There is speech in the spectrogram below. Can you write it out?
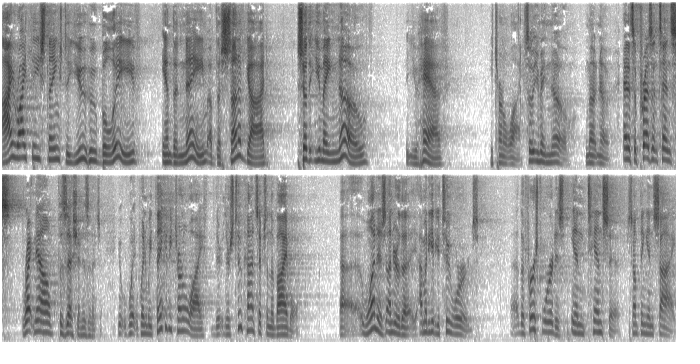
I write these things to you who believe in the name of the Son of God so that you may know that you have eternal life. So that you may know. No, no. And it's a present tense, right now possession, isn't it? When we think of eternal life, there, there's two concepts in the Bible. Uh, one is under the, I'm going to give you two words. Uh, the first word is intensive, something inside.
